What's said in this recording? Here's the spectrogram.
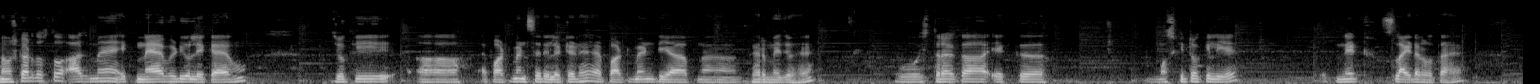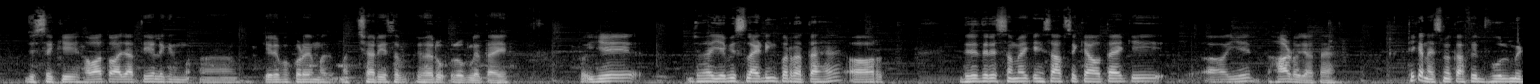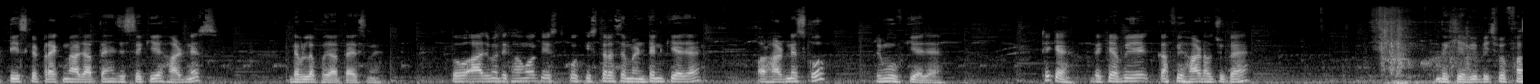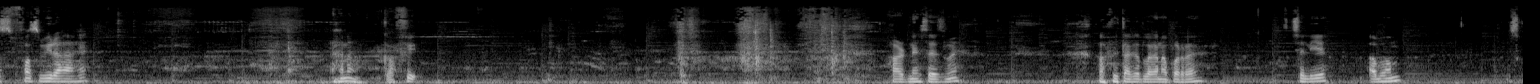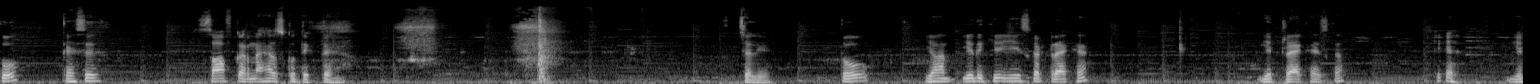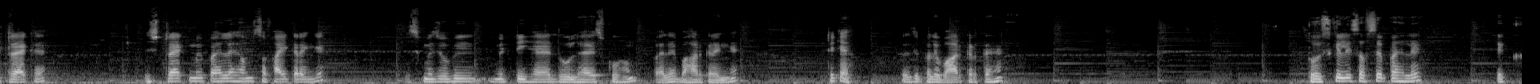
नमस्कार दोस्तों, आज मैं एक नया वीडियो लेके आया हूँ, जो कि अपार्टमेंट से रिलेटेड है। अपार्टमेंट या अपना घर में जो है, वो इस तरह का एक मॉस्किटो के लिए एक नेट स्लाइडर होता है, जिससे कि हवा तो आ जाती है, लेकिन कीड़े मकोड़े मच्छर ये सब जो है रोक लेता है तो ये जो है, ये भी स्लाइडिंग पर रहता है, और धीरे धीरे समय के हिसाब से क्या होता है कि ये हार्ड हो जाता है। ठीक है ना, इसमें काफ़ी धूल मिट्टी इसके ट्रैक में आ जाते हैं, जिससे कि हार्डनेस डेवलप हो जाता है इसमें। तो आज मैं दिखाऊँगा कि इसको किस तरह से मेंटेन किया जाए और हार्डनेस को रिमूव किया जाए। ठीक है, देखिए अभी ये काफ़ी हार्ड हो चुका है। देखिए अभी बीच में फंस फंस भी रहा है। है ना, काफ़ी हार्डनेस है इसमें। काफ़ी ताकत लगाना पड़ रहा है। चलिए अब हम इसको कैसे साफ़ करना है उसको देखते हैं। चलिए तो यहाँ, ये देखिए, ये इसका ट्रैक है। ये ट्रैक है इसका, ठीक है? ये ट्रैक है। इस ट्रैक में पहले हम सफ़ाई करेंगे। इसमें जो भी मिट्टी है, धूल है, इसको हम पहले बाहर करेंगे, ठीक है? पहले पहले बाहर करते हैं। तो इसके लिए सबसे पहले एक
